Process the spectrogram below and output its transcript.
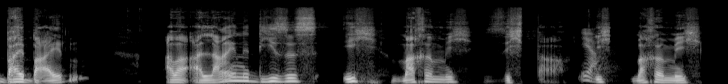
bei beiden. Aber alleine dieses Ich mache mich sichtbar. Ja. Ich mache mich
